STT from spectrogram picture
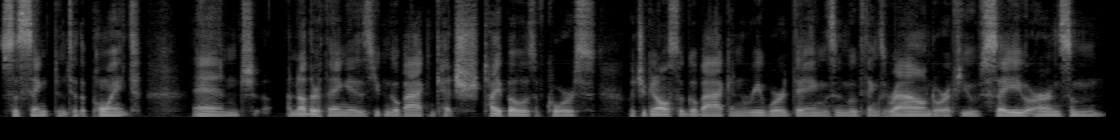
succinct and to the point. And another thing is you can go back and catch typos, of course but you can also go back and reword things and move things around. Or if you say you earn some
